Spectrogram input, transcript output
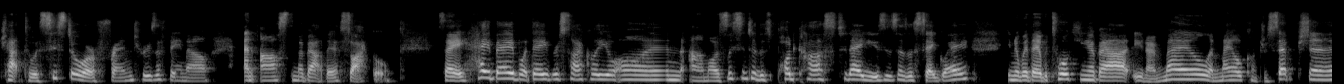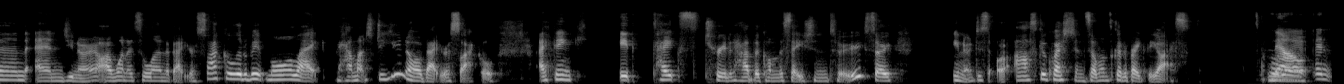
chat to a sister or a friend who's a female and ask them about their cycle. Say, hey, babe, what day of your cycle are you on? Um, I was listening to this podcast today, use this as a segue, you know, where they were talking about, you know, male and male contraception. And, you know, I wanted to learn about your cycle a little bit more. Like, how much do you know about your cycle? I think it takes two to have the conversation too. So, you know, just ask a question. Someone's got to break the ice. Now, and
